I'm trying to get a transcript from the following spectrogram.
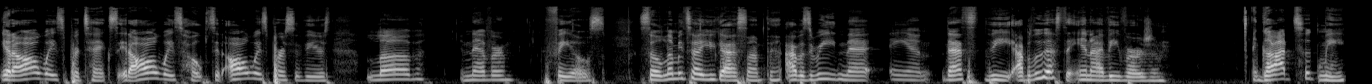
It always protects, it always hopes, it always perseveres. Love never fails. So let me tell you guys something. I was reading that, and that's the, I believe that's the NIV version. God took me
